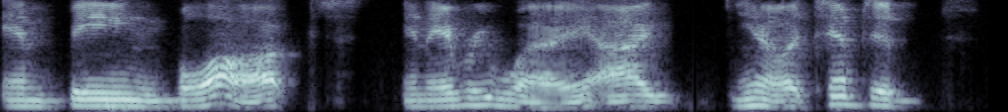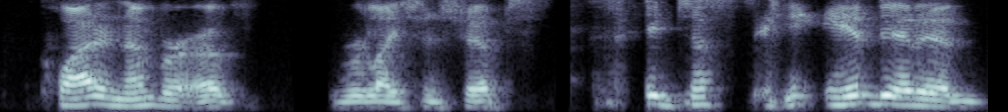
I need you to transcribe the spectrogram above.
and being blocked in every way. I, you know, attempted quite a number of relationships they just ended and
